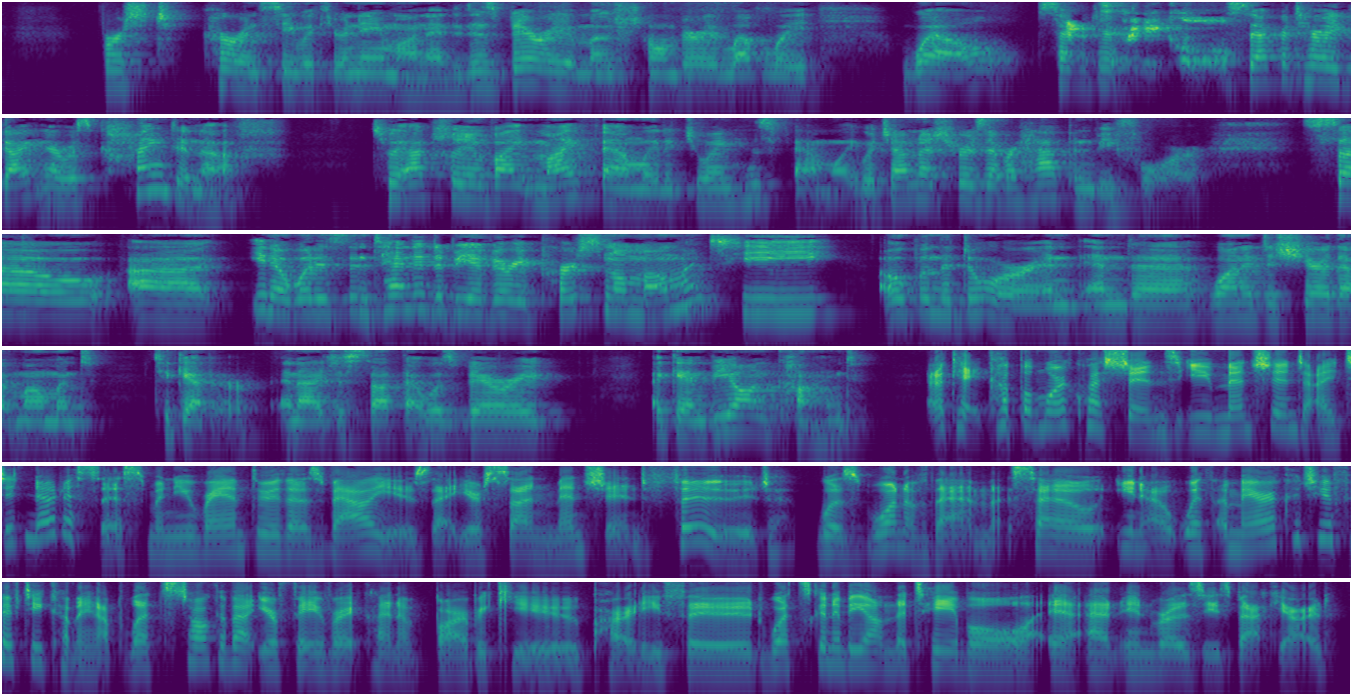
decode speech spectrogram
first currency with your name on it. It is very emotional and very lovely. Well, Secretary, cool. Secretary Geithner was kind enough to actually invite my family to join his family, which I'm not sure has ever happened before. So, uh, you know, what is intended to be a very personal moment, he opened the door and, and uh, wanted to share that moment together. And I just thought that was very, again, beyond kind. Okay, a couple more questions. You mentioned, I did notice this when you ran through those values that your son mentioned. Food was one of them. So, you know, with America 250 coming up, let's talk about your favorite kind of barbecue party food. What's going to be on the table at, in Rosie's backyard?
